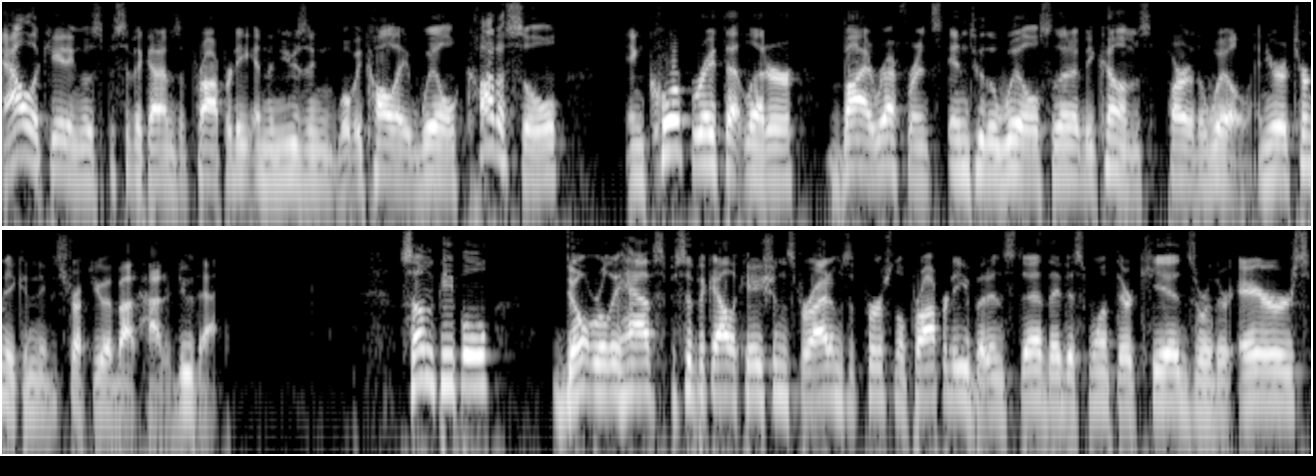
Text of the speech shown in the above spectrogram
allocating those specific items of property and then using what we call a will codicil, incorporate that letter by reference into the will so that it becomes part of the will. And your attorney can instruct you about how to do that. Some people don't really have specific allocations for items of personal property, but instead they just want their kids or their heirs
